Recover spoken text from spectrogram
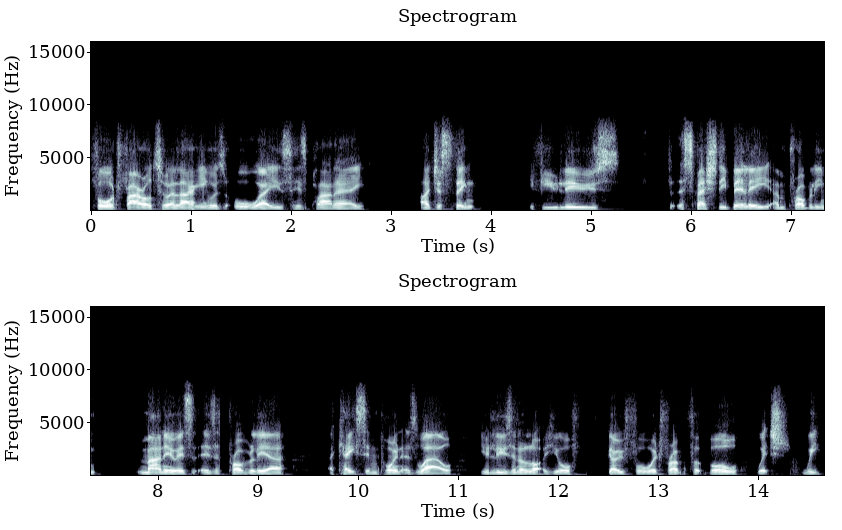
Ford Farrell Tuilagi was always his plan A. I just think if you lose, especially Billy and probably Manu is is probably a, a case in point as well. You're losing a lot of your go forward front football, which we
